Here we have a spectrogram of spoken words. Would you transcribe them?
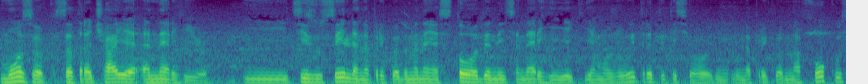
мозок затрачає енергію. І ці зусилля, наприклад, у мене є 100 одиниць енергії, які я можу витратити сьогодні. І, наприклад, на фокус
